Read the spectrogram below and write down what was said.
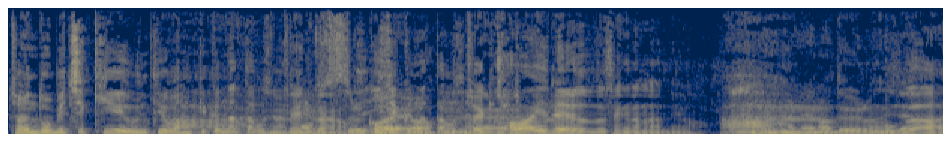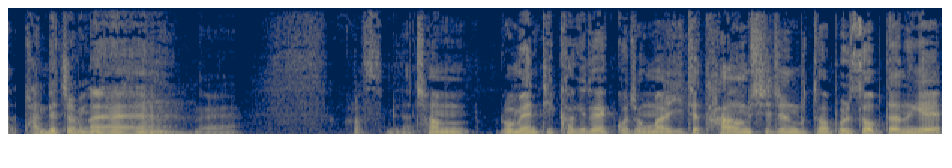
저는 노비츠키의 은퇴와 함께 끝났다고 생각해요. 그러니까요. 이제 쓸 거예요. 끝났다고 음, 생각해요. 카와이 대회도 생각나네요. 아, 레너드는 뭔가 이제 반대점이 있는 네. 네. 그렇습니다. 참 로맨틱하기도 했고 정말 이제 다음 시즌부터 볼 수 없다는 게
